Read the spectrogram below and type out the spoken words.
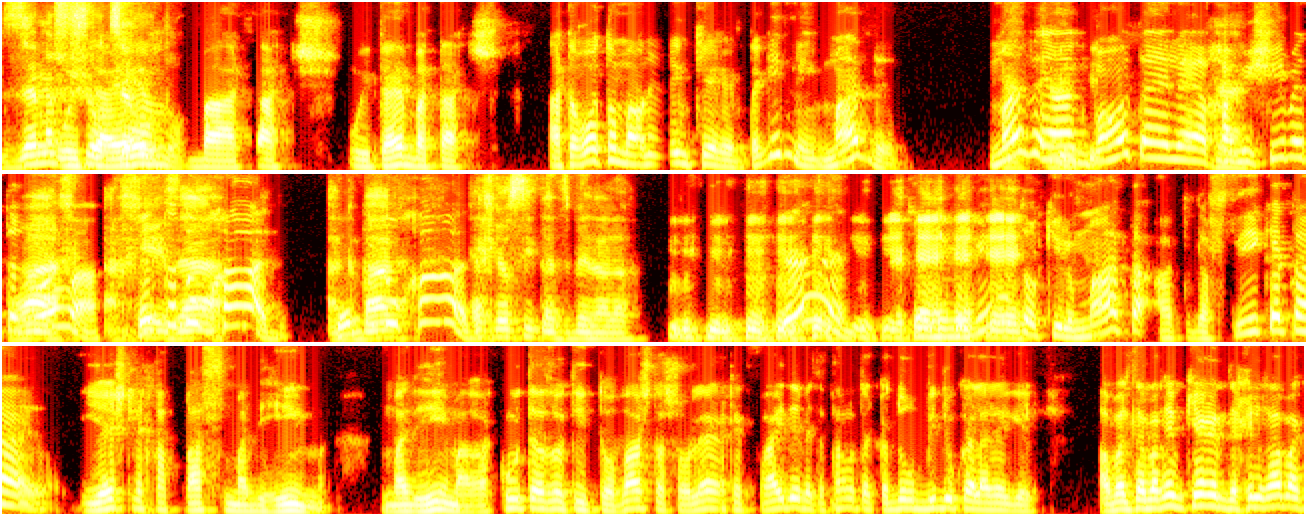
זה משהו שעוצר אותו. הוא התאהב בטאץ'. הוא התאהב בטאץ'. אתה רואה אותו מרים קרן, תגיד לי, מה זה? מה זה ההגבהות האלה, החמישים מטר גובה? תן כדור חד. תן כדור חד. איך יוסי התעצבן עליו? כן, אני מבין אותו, כאילו, מה אתה, תפסיק אתה, יש לך פס מדהים, מדהים, הרכות הזאת היא טובה שאתה שולח את פריידי ואתה שם לו את הכדור בדיוק על הרגל. אבל אתה מרים קרן, דחילק רבאק,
